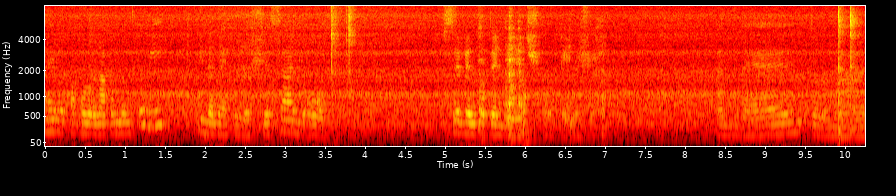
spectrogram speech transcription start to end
Ngayon, pakulo na ako ng tubig. Ilagay ko na siya sa loob. 7 to 10 minutes, okay na siya. And then, ito naman.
